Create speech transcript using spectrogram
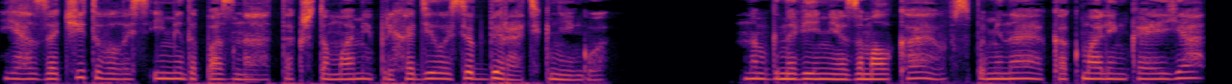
Я зачитывалась ими допоздна, так что маме приходилось отбирать книгу. На мгновение замолкаю, вспоминая, как маленькая я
